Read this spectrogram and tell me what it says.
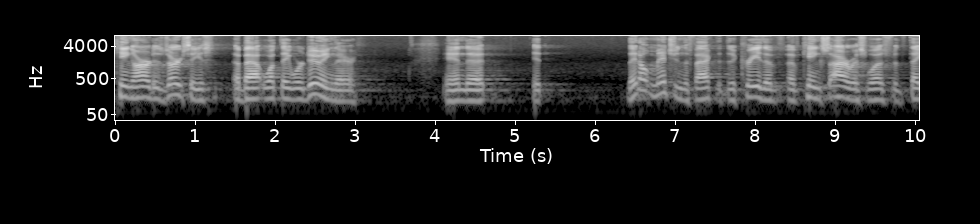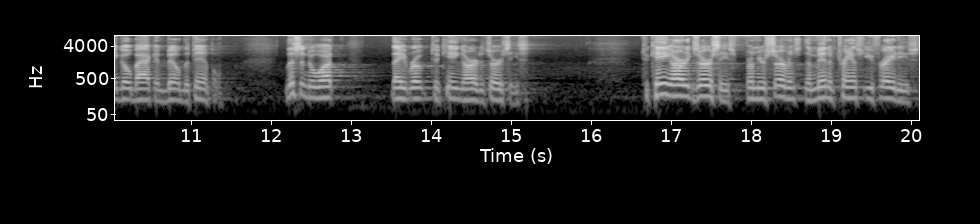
King Artaxerxes about what they were doing there. And uh, they don't mention the fact that the decree of, of King Cyrus was for that they go back and build the temple. Listen to what they wrote to King Artaxerxes. To King Artaxerxes, from your servants, the men of Trans Euphrates,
